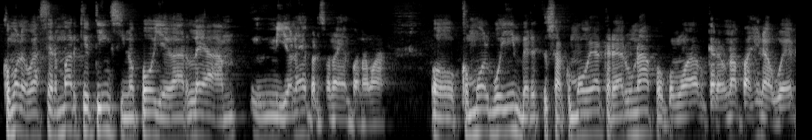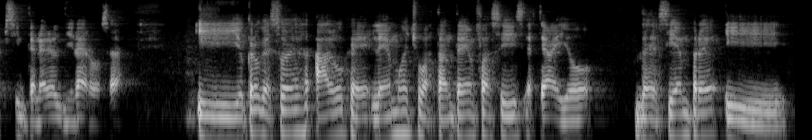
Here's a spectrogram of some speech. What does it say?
¿cómo le voy a hacer marketing si no puedo llegarle a millones de personas en Panamá? O cómo voy a invertir, o sea, cómo voy a crear una app o cómo voy a crear una página web sin tener el dinero, o sea. Y yo creo que eso es algo que le hemos hecho bastante énfasis este año yo desde siempre y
